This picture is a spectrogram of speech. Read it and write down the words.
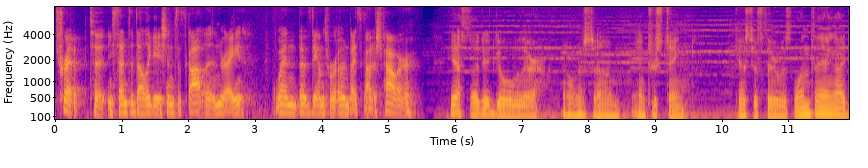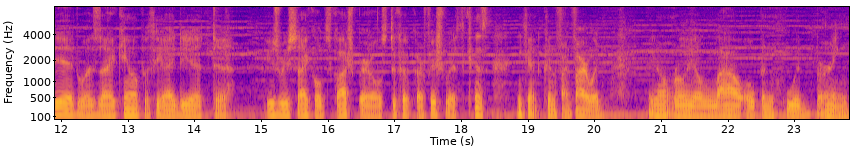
trip to sent a delegation to Scotland, right? When those dams were owned by Scottish Power. Yes, I did go over there. It was um, interesting. I guess if there was one thing I did was I came up with the idea to use recycled Scotch barrels to cook our fish with because you couldn't find firewood they don't really allow open wood burning.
